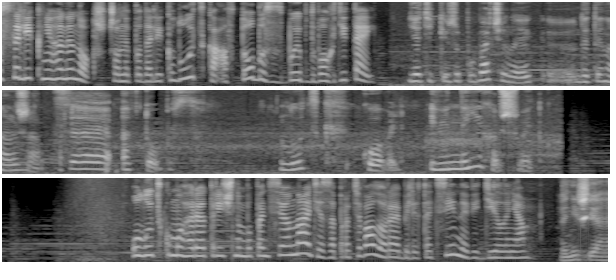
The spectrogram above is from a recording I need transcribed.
У селі Княгининок, що неподалік Луцька, автобус збив двох дітей. Я тільки вже побачила, як е, дитина лежала. Це автобус Луцьк Ковель. І він не їхав швидко. У Луцькому геріатричному пансіонаті запрацювало реабілітаційне відділення. Раніше я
